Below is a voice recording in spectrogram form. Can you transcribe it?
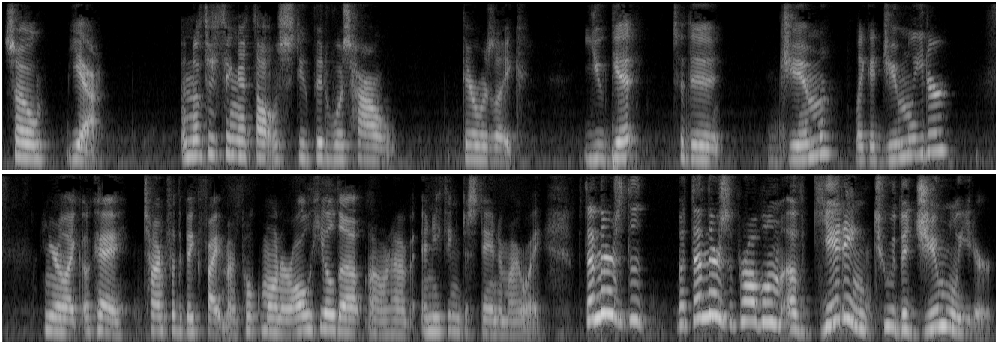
so, yeah. Another thing I thought was stupid was how there was like, you get to the gym, like a gym leader, and you're like, okay, time for the big fight. My Pokemon are all healed up. I don't have anything to stand in my way. But then there's the but then there's the problem of getting to the gym leader.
